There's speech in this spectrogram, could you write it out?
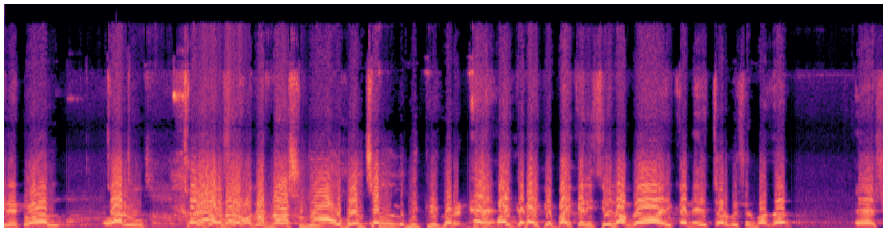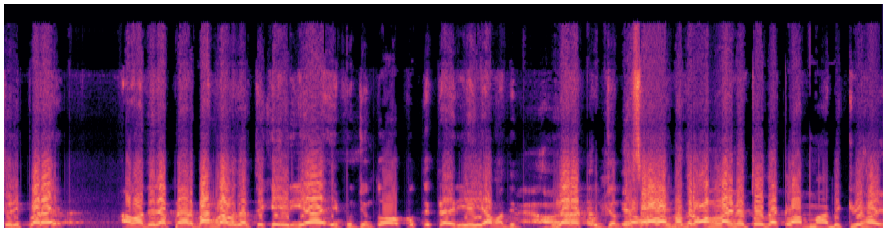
গ্রেটওয়াল চারু। চারু আমাদের। আপনারা শুধু হোলসেল বিক্রি করেন? হ্যাঁ পাইকারি? পাইকারি সেল আমরা এখানে চরবেশন বাজার শরীফপাড়ায় আমাদের আপনার বাংলা বাজার থেকে এরিয়া এই পর্যন্ত প্রত্যেকটা এরিয়াই আমাদের কুলারহাট পর্যন্ত এছাড়াও আপনাদের অনলাইনে তো দেখলাম বিক্রি হয়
